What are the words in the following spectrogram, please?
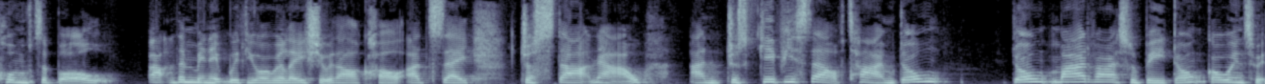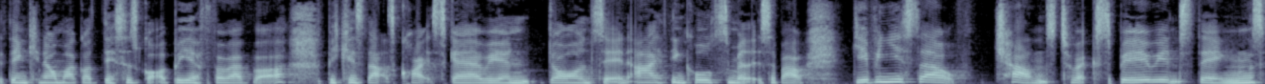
uncomfortable at the minute with your relationship with alcohol, I'd say just start now and just give yourself time. Don't don't my advice would be don't go into it thinking oh my god this has got to be a forever because that's quite scary and daunting i think ultimately it's about giving yourself chance to experience things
